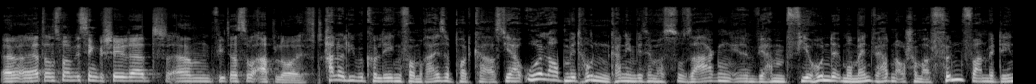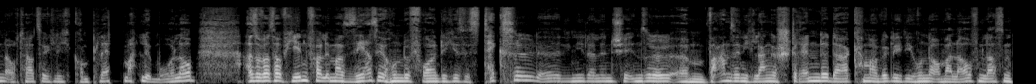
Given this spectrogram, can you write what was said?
Äh, er hat uns mal ein bisschen geschildert, ähm, wie das so abläuft. Hallo liebe Kollegen vom Reisepodcast. Ja, Urlaub mit Hunden, kann ich ein bisschen was zu sagen. Äh, wir haben vier Hunde im Moment, wir hatten auch schon mal fünf, waren mit denen auch tatsächlich komplett mal im Urlaub. Also was auf jeden Fall immer sehr, sehr hundefreundlich ist, ist Texel, äh, die niederländische Insel. Ähm, wahnsinnig lange Strände, da kann man wirklich die Hunde auch mal laufen lassen.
